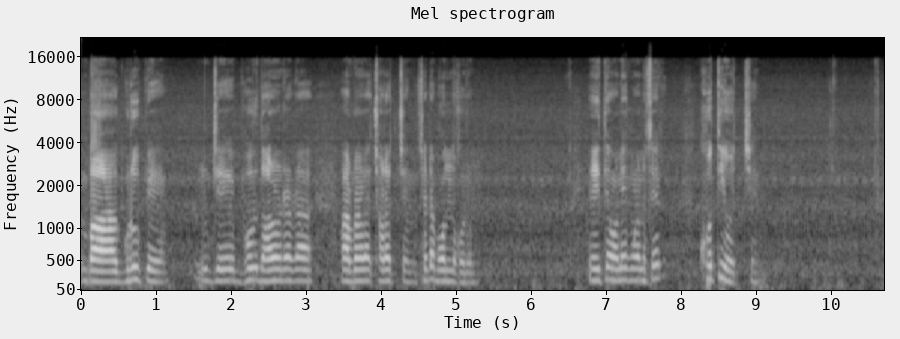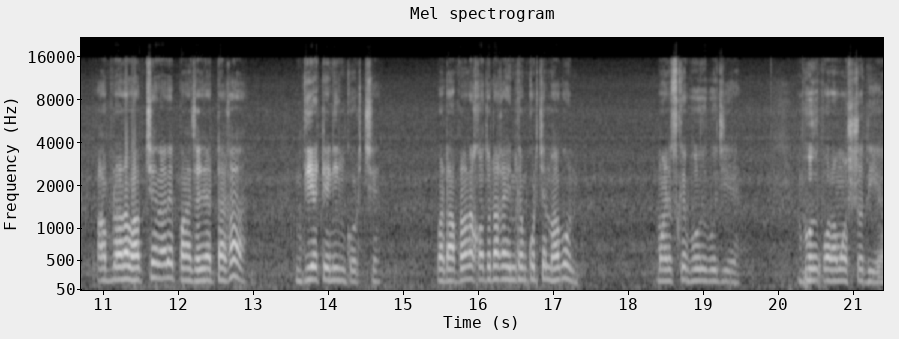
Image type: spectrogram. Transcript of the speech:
বা গ্রুপে যে ভুল ধারণাটা আপনারা ছড়াচ্ছেন, সেটা বন্ধ করুন। এইতে অনেক মানুষের ক্ষতি হচ্ছে। আপনারা ভাবছেন, আরে পাঁচ হাজার টাকা দিয়ে ট্রেনিং করছে। বাট আপনারা কত টাকা ইনকাম করছেন ভাবুন? মানুষকে ভুল বুঝিয়ে, ভুল পরামর্শ দিয়ে।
